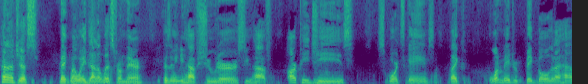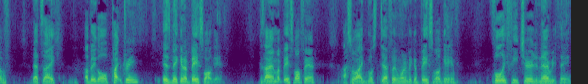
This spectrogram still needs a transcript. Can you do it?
kind of just make my way down a list from there. Because I mean, you have shooters, you have RPGs, sports games. Like one major big goal that I have that's like a big old pipe dream is making a baseball game. Because I am a baseball fan. Uh, so I most definitely want to make a baseball game fully featured and everything.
